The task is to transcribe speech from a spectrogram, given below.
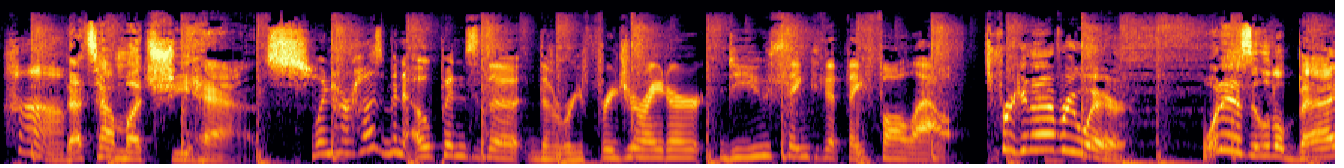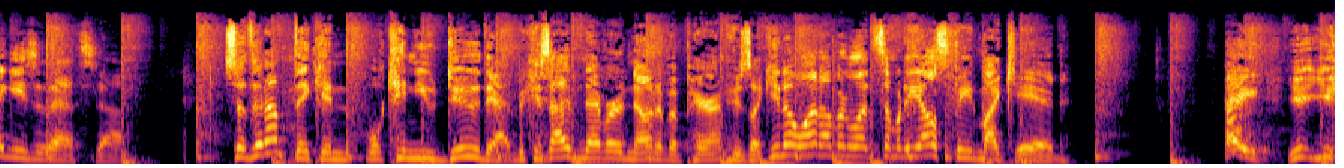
Huh. That's how much she has. When her husband opens the the refrigerator, do you think that they fall out? It's freaking everywhere. What is it? Little baggies of that stuff. So then I'm thinking, well, can you do that? Because I've never known of a parent who's like, you know what? I'm going to let somebody else feed my kid. Hey, you, you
